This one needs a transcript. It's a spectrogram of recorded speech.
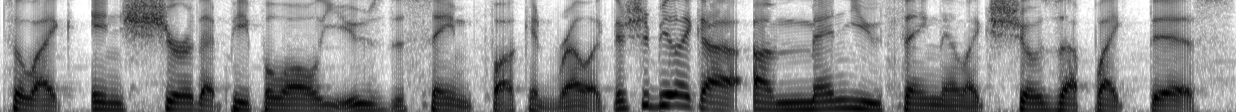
to like ensure that people all use the same fucking relic. There should be like a, a menu thing that like shows up like this.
